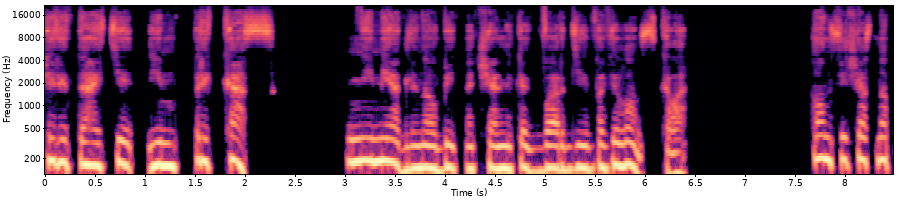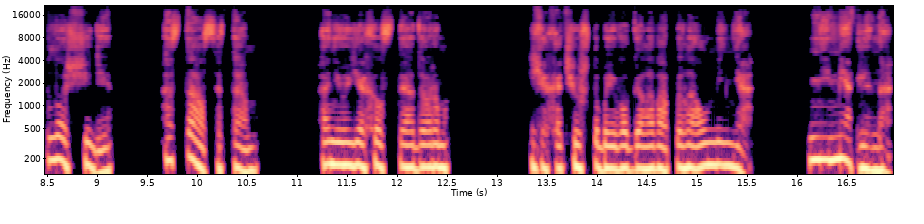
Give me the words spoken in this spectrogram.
«Передайте им приказ. Немедленно убить начальника гвардии Вавилонского. Он сейчас на площади, остался там, а не уехал с Теодором. Я хочу, чтобы его голова была у меня. Немедленно!»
